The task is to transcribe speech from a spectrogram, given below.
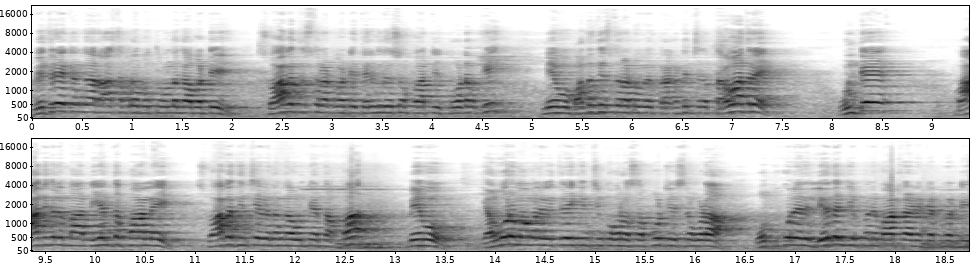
వ్యతిరేకంగా రాష్ట్ర ప్రభుత్వం ఉంది కాబట్టి స్వాగతిస్తున్నటువంటి తెలుగుదేశం పార్టీ కూటమికి మేము మద్దతు ఇస్తున్నట్టు మేము ప్రకటించిన తర్వాతనే ఉంటే మాదిగలు మా నియంత పాలనని స్వాగతించే విధంగా ఉంటే తప్ప మేము ఎవరు మమ్మల్ని వ్యతిరేకించి ఇంకొకరు సపోర్ట్ చేసినా కూడా ఒప్పుకునేది లేదని చెప్పని మాట్లాడేటటువంటి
